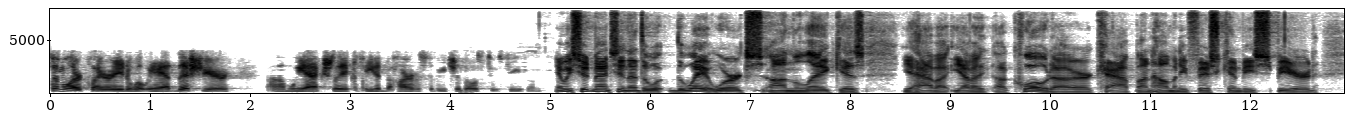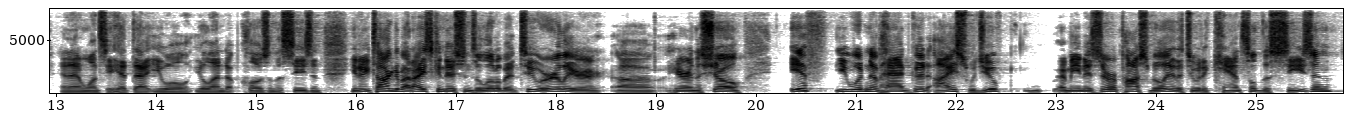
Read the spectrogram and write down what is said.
similar clarity to what we had this year, um, we actually exceeded the harvest of each of those two seasons. And we should mention that the the way it works on the lake is you have a you have a, a, quota or a cap on how many fish can be speared, and then once you hit that, you will you'll end up closing the season. You know, you talked about ice conditions a little bit too earlier uh, here in the show. If you wouldn't have had good ice, would you? I mean, is there a possibility that you would have canceled the season?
